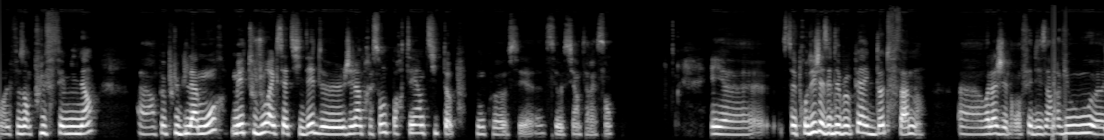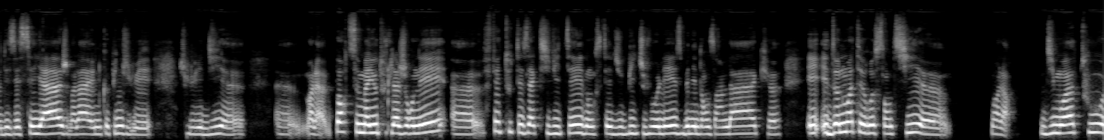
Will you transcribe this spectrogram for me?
en le faisant plus féminin, un peu plus glamour, mais toujours avec cette idée de, j'ai l'impression de porter un petit top. Donc c'est aussi intéressant. Et ces produits, je les ai développés avec d'autres femmes. Euh, voilà, j'ai vraiment fait des interviews, des essayages. Voilà, une copine, je lui ai, je lui ai dit, euh, voilà, porte ce maillot toute la journée, euh, fais toutes tes activités, donc c'était du beach volley, se baigner dans un lac, euh, et, donne-moi tes ressentis, voilà. Dis-moi tout,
